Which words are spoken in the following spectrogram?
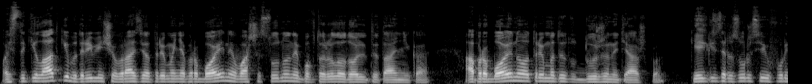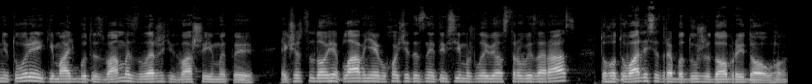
Ось такі латки потрібні, щоб в разі отримання пробоїни ваше судно не повторило долю Титаніка. А пробоїну отримати тут дуже нетяжко. Кількість ресурсів у фурнітурі, які мають бути з вами, залежить від вашої мети. Якщо це довге плавання і ви хочете знайти всі можливі острови за раз, то готуватися треба дуже добре і довго.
